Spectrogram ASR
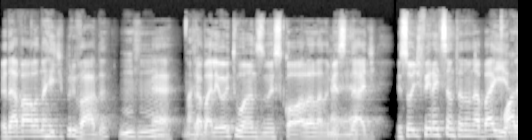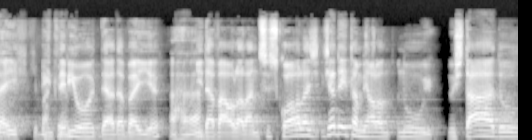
Eu dava aula na rede privada. Uhum, é, trabalhei oito anos numa escola lá na minha é. cidade. Eu sou de Feira de Santana, na Bahia. Olha né? aí, que bacana. Interior da, da Bahia. Uhum. E dava aula lá nessa escola. Já dei também aula no, no estado,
